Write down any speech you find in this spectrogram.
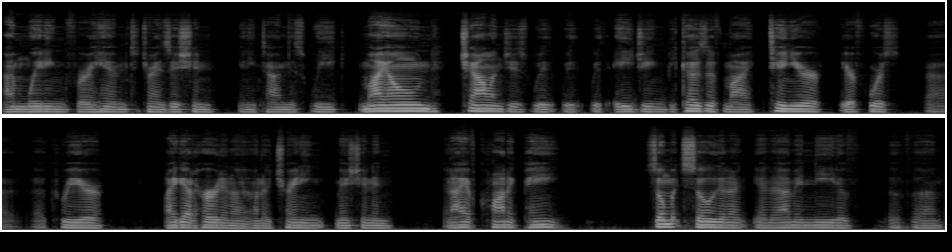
I'm waiting for him to transition anytime this week. My own challenges with, with, with aging because of my 10 year Air Force uh, uh, career. I got hurt in a, on a training mission and, and I have chronic pain. So much so that I, and I'm in need of, of um,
